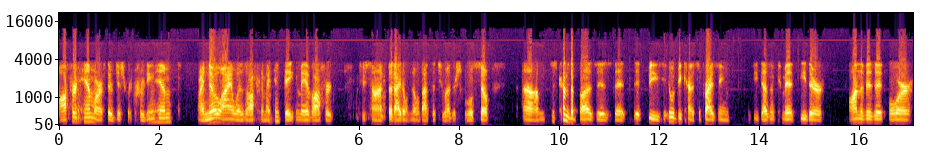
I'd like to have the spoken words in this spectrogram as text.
offered him or if they're just recruiting him. I know Iowa's offered him. I think Dayton may have offered Toussaint, but I don't know about the two other schools. So um, just kind of the buzz is that it be it would be kind of surprising if he doesn't commit either on the visit or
